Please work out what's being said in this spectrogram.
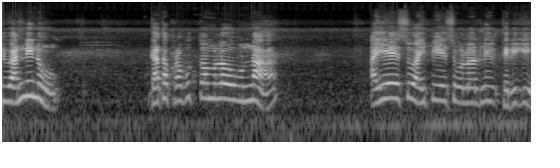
ఇవన్నీను గత ప్రభుత్వంలో ఉన్న ఐఏఎస్ ఐపీఎస్ వాళ్ళని తిరిగి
